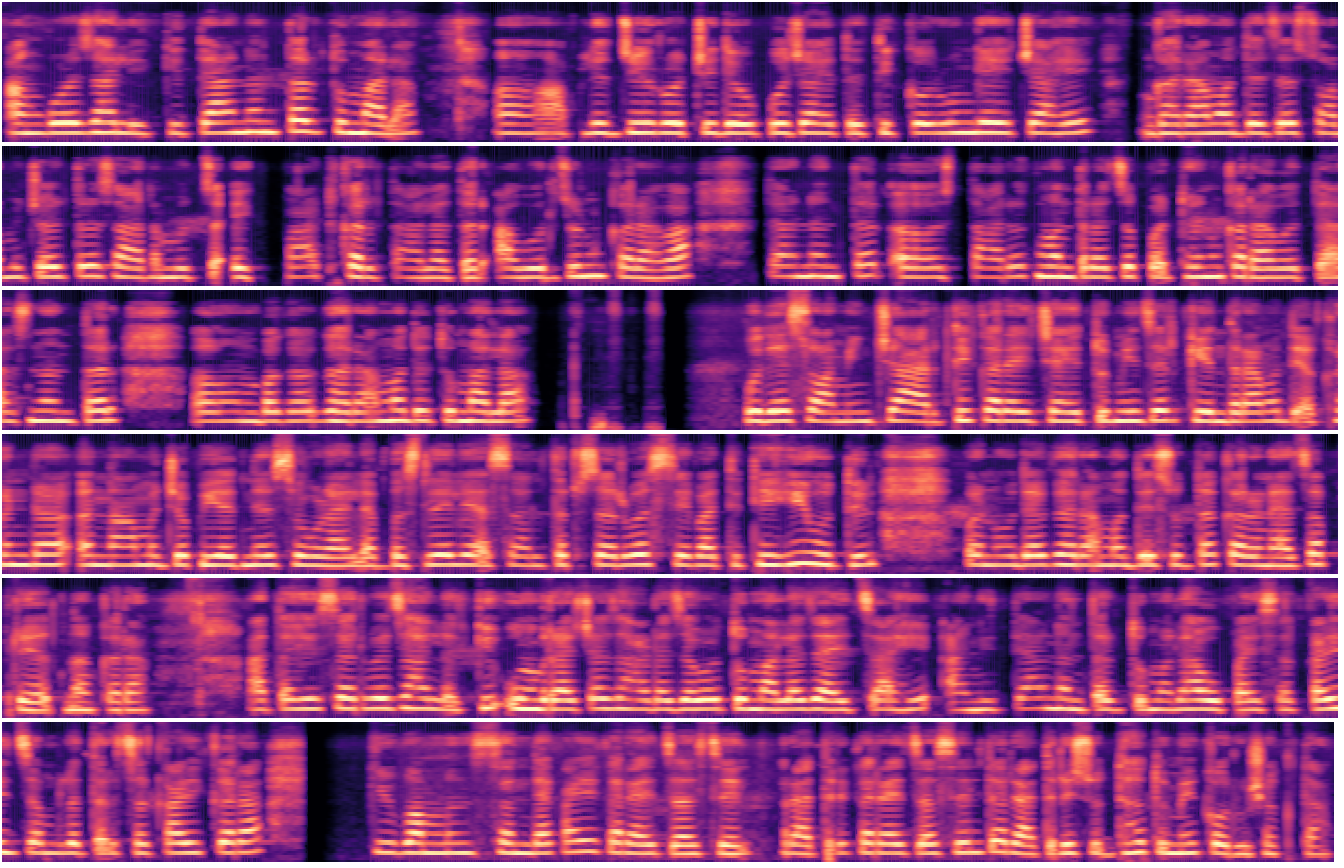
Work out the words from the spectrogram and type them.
आंघोळ झाली की त्यानंतर तुम्हाला आपली जी रोजची देवपूजा आहे तर ती करून घ्यायची आहे. घरामध्ये जर स्वामीचरित्र सारामृतचा एक पाठ करता आला तर आवर्जून करावा. त्यानंतर तारक मंत्राचं पठण करावं. त्याचनंतर बघा घरामध्ये तुम्हाला उद्या स्वामींची आरती करायची आहे. तुम्ही जर केंद्रामध्ये अखंड नामजप यज्ञ सोहळ्याला बसलेले असाल तर सर्व सेवा तिथेही होतील. पण उद्या घरामध्ये सुद्धा करण्याचा प्रयत्न करा. आता हे सर्व झालं की उंबराच्या झाडाजवळ तुम्हाला जायचं आहे आणि त्यानंतर तुम्हाला हा उपाय सकाळीच जमलं तर सकाळी करा. किंवा मग संध्याकाळी करायचं असेल रात्री करायचं असेल तर रात्रीसुद्धा तुम्ही करू शकता.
